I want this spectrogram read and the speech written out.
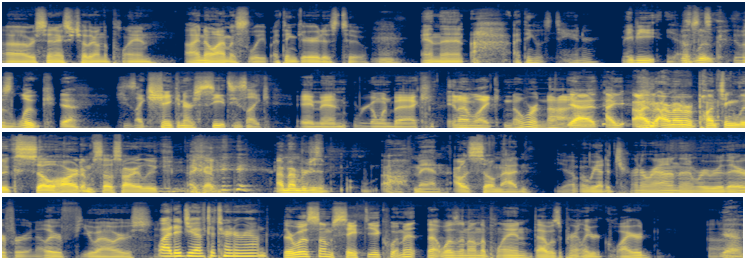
uh, we're sitting next to each other on the plane. I know I'm asleep. I think Garrett is too. Mm. And then I think it was Tanner. Maybe yeah, It was Luke. It was Luke. Yeah. He's like shaking our seats. He's like, "Hey man, we're going back." And I'm like, "No, we're not." Yeah, I, I I remember punching Luke so hard. I'm so sorry, Luke. Like I, I remember just, oh man, I was so mad. Yeah, And we had to turn around, and then we were there for another few hours. Why did you have to turn around? There was some safety equipment that wasn't on the plane that was apparently required. Um, Yeah,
